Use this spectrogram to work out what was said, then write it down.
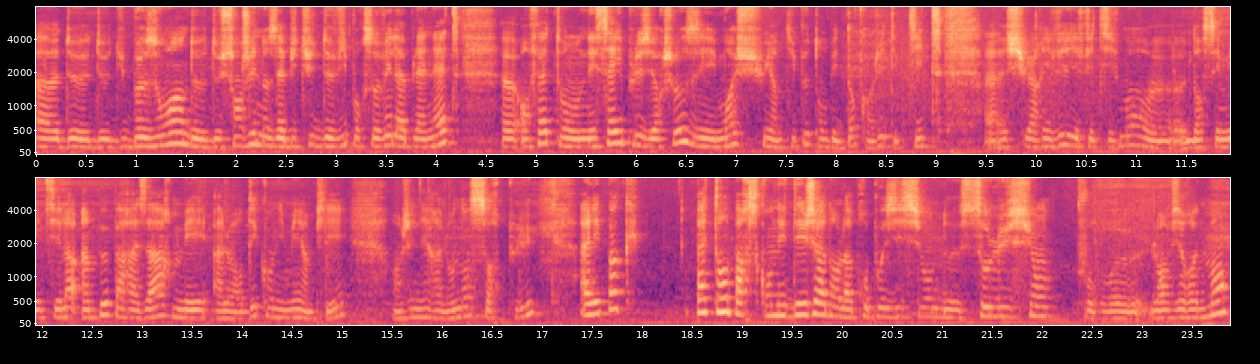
euh, du besoin de, changer nos habitudes de vie pour sauver la planète. Euh, en fait, on essaye plusieurs choses et moi, je suis un petit peu tombée dedans quand j'étais petite. je suis arrivée effectivement dans ces métiers-là un peu par hasard, mais alors dès qu'on y met un pied, en général, on n'en sort plus. À l'époque, pas tant parce qu'on est déjà dans la proposition de solutions pour euh, l'environnement,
